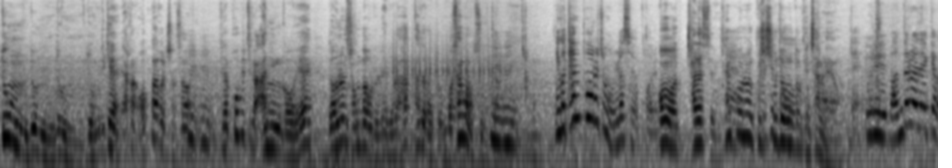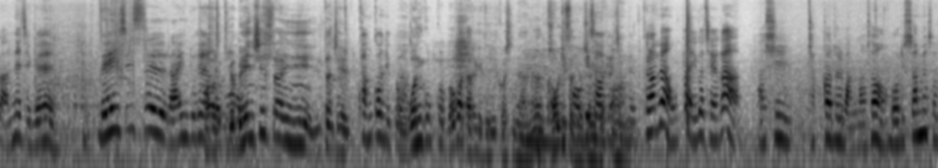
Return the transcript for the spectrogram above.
둔둔둔둔 이렇게 약간 엇박을 쳐서 음, 음. 그냥 four beat가 아닌 거에 너는 정박으로 랩을 하, 하더라도 뭐 상관없으니까. 음, 음. 이거 템포를 좀 올렸어요, 거를. 어 잘했어요. 템포는 네, 99 99. 정도 괜찮아요. 네. 우리 만들어야 될 게 많네 지금. 메인 synth 라인도 해야 어, 되고 그 메인 synth 라인이 일단 제일 관건이고요. 어, 원곡과 뭐가 다르게 들릴 것이냐는 음, 거기서 거기서 결정이 돼. 결정돼요. 그러면 오빠 이거 제가 다시 작가들 만나서 머리 싸매서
